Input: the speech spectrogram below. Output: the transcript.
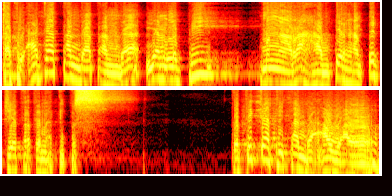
Tapi ada tanda-tanda yang lebih mengarah hampir-hampir dia terkena tipes. Ketika di tanda awal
